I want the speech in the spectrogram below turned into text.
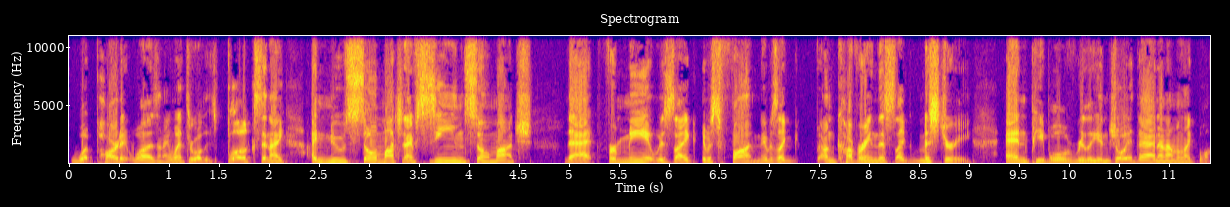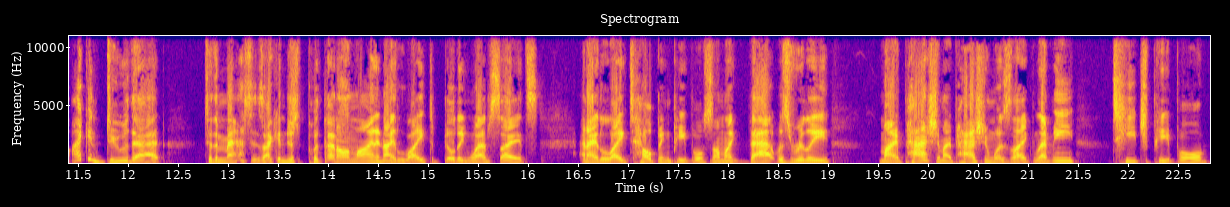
what part it was. And I went through all these books and I, I knew so much and I've seen so much that for me it was like it was fun. It was like uncovering this like mystery. And people really enjoyed that. And i'm like well i can do that to the masses. I can just put that online. And i liked building websites and i liked helping people. So i'm like that was really my passion. My passion was like let me teach people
